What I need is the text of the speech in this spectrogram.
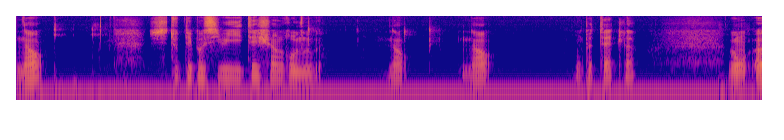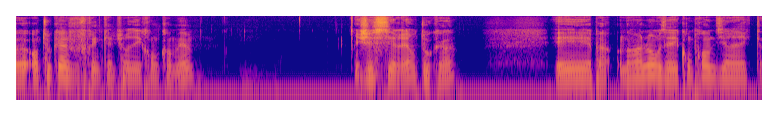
Non J'ai toutes les possibilités, je suis un gros noob. Non Non Peut-être là Bon, euh, en tout cas, je vous ferai une capture d'écran quand même. J'essaierai en tout cas. Et ben, normalement, vous allez comprendre direct.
